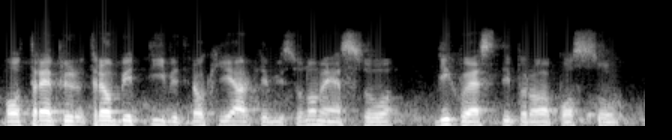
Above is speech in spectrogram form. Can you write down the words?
ho tre, tre obiettivi, tre OKR che mi sono messo, di questi però posso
